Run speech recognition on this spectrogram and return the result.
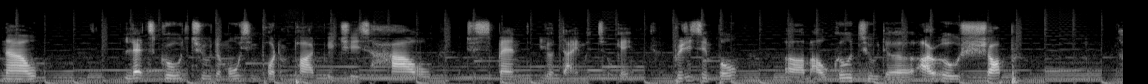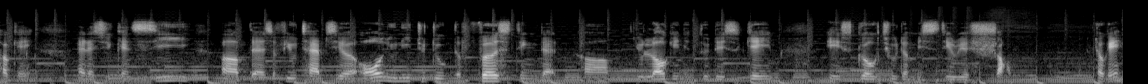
Now let's go to the most important part which is how to spend your diamonds okay? Pretty simple. Um, I'll go to the RO shop okay? And as you can see um, there's a few tabs here. All you need to do the first thing that um, you log in into this game is go to the mysterious shop. Okay?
